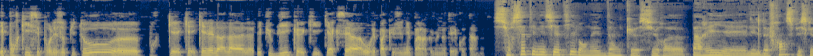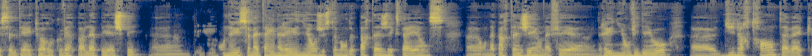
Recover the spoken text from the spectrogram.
Et pour qui? C'est pour les hôpitaux euh, pour Quel est la, la, les publics qui, qui accès au repas cuisiné par la communauté écotable Sur cette initiative, on est donc sur Paris et l'Île-de-France, puisque c'est le territoire recouvert par l'APHP. Euh, mhm. On a eu ce matin une réunion justement de partage d'expérience euh, on a partagé, on a fait euh, une réunion vidéo euh, d'une heure trente avec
